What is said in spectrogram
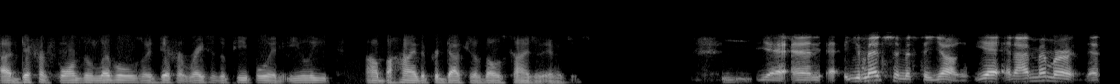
uh, different forms of liberals or different races of people and elite uh, behind the production of those kinds of images. Yeah, and uh, you mentioned Mr. Young. Yeah, and I remember that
